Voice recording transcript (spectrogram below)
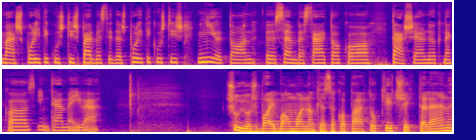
más politikust is, párbeszédes politikust is, nyíltan szembeszálltak a társelnöknek az intelmeivel. Súlyos bajban vannak ezek a pártok, kétségtelen.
